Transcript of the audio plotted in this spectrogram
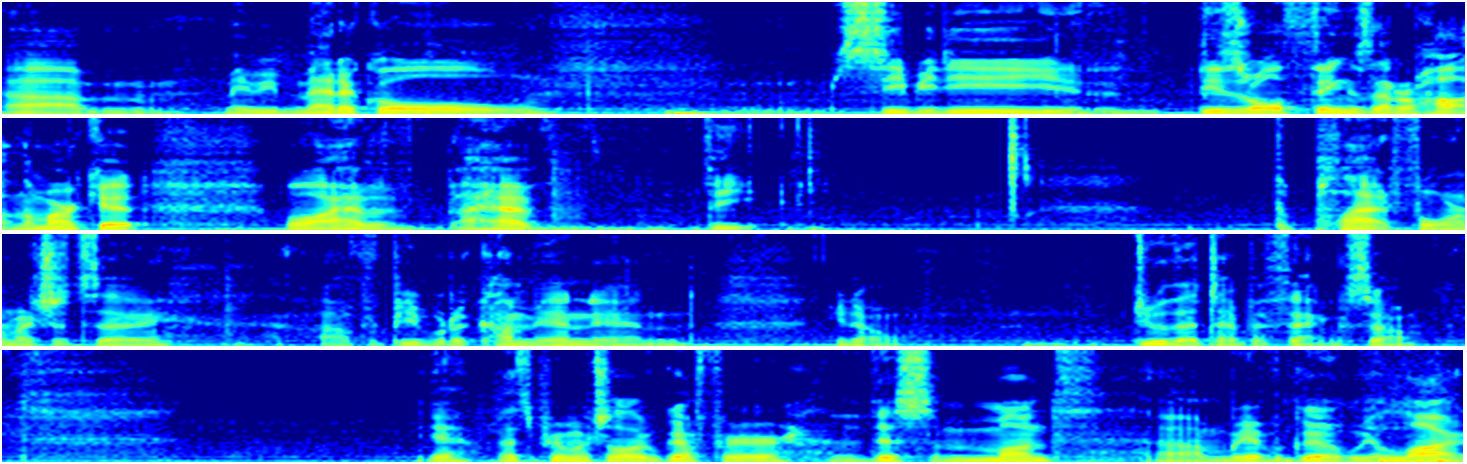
Um, maybe medical, CBD. These are all things that are hot in the market. Well, I have I have the the platform, I should say, uh, for people to come in and you know do that type of thing. So yeah, that's pretty much all I've got for this month. Um, we have a good, we a lot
